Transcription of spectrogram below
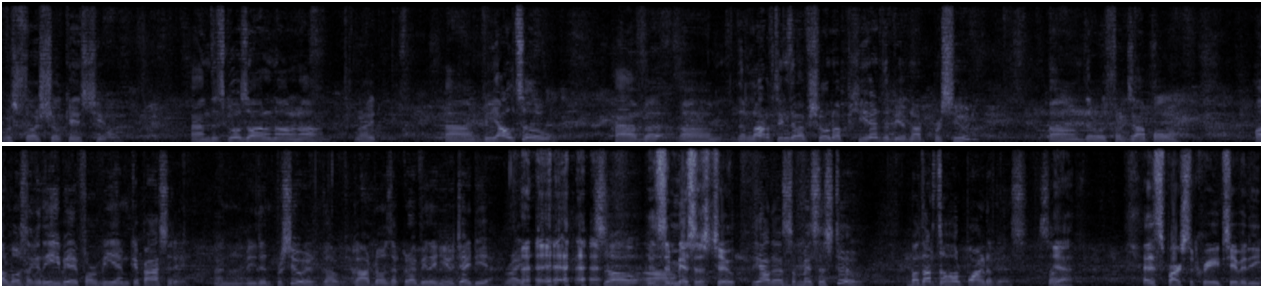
was first showcased here. And this goes on and on and on, right? Uh, we also have, uh, um, there are a lot of things that have shown up here that we have not pursued. Um, there was, for example, almost like an eBay for VM capacity, and we didn't pursue it. God knows that could have been a huge idea, right? so there's some um, misses too. Yeah, there's some misses too, but that's the whole point of this. So. Yeah. And it sparks the creativity.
